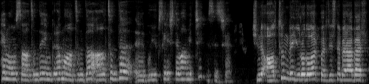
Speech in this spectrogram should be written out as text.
Hem ons altında hem gram altında. Altında e, bu yükseliş devam edecek mi sizce? Şimdi altın ve euro dolar paritesine beraber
